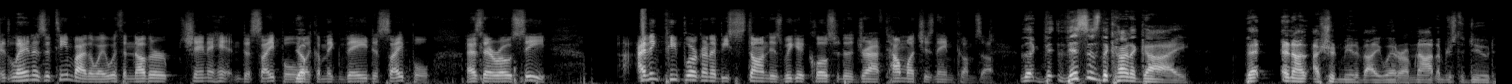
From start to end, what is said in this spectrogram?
Atlanta's a team, by the way, with another Shanahan disciple, Yep. like a McVay disciple, as their OC. I think people are going to be stunned as we get closer to the draft how much his name comes up. Like, th- this is the kind of guy that, and I, I shouldn't be an evaluator. I'm not. I'm just a dude.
